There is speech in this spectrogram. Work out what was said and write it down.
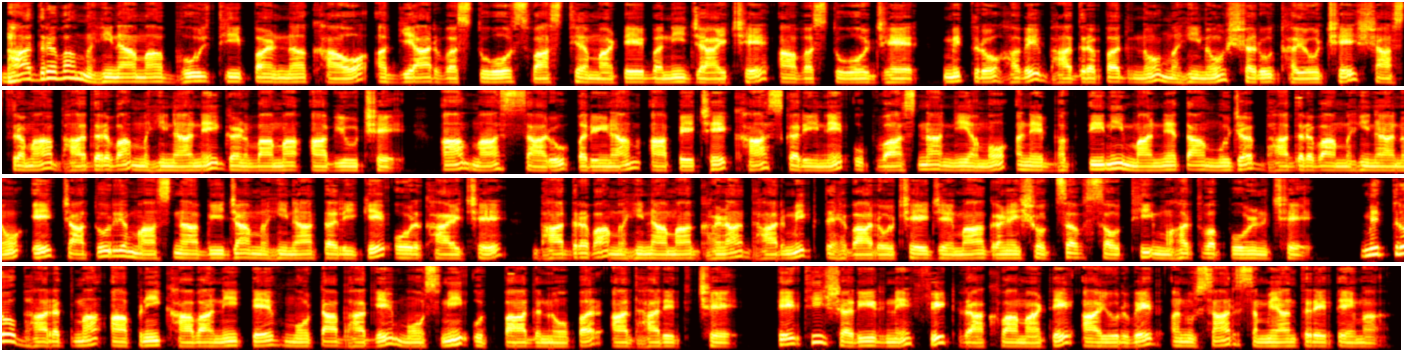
ભાદ્રવા મહિનામાં ભૂલથી પણ ન ખાઓ. અગિયાર વસ્તુઓ સ્વાસ્થ્ય માટે બની જાય છે. આ વસ્તુઓ ઝેર મિત્રો, હવે ભાદ્રપદનો મહિનો શરૂ થયો છે. શાસ્ત્રમાં ભાદરવા મહિનાને ગણવામાં આવ્યું છે. આ માસ સારું પરિણામ આપે છે, ખાસ કરીને ઉપવાસના નિયમો અને ભક્તિની માન્યતા મુજબ ભાદરવા મહિનાનો એ ચાતુર્ય માસના બીજા મહિના તરીકે ઓળખાય છે. ભાદ્રવા મહિનામાં ઘણા ધાર્મિક તહેવારો છે, જેમાં ગણેશોત્સવ સૌથી મહત્વપૂર્ણ છે. મિત્રો, ભારતમાં આપણી ખાવાની ટેવ મોટાભાગે મોસમી ઉત્પાદનો પર આધારિત છે. તેથી શરીરને ફિટ રાખવા માટે આયુર્વેદ અનુસાર સમયાંતરે તેમાં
